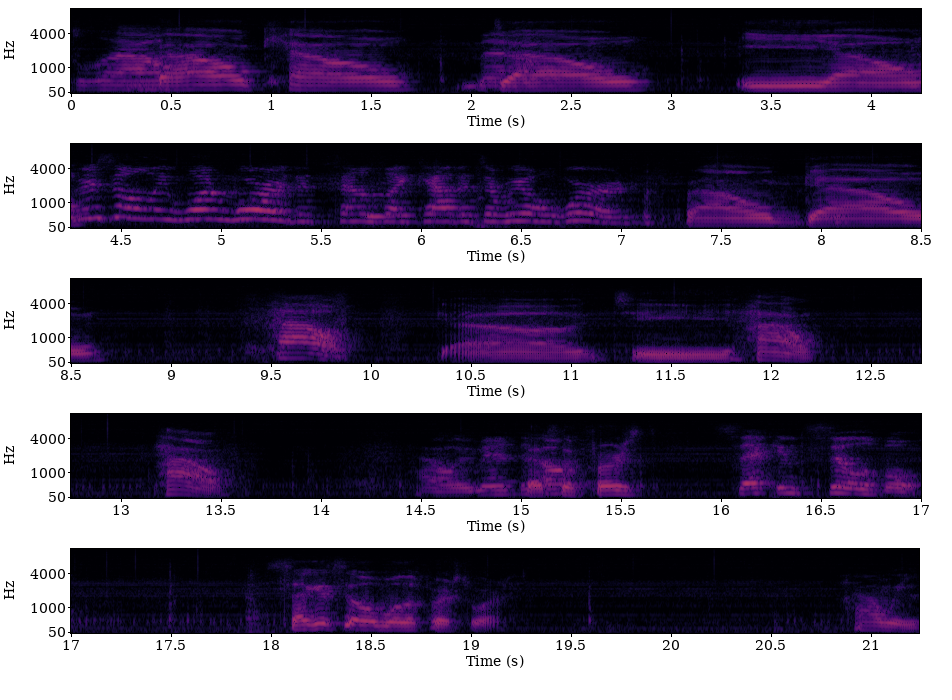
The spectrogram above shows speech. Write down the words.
slough, bow, cow, mouth. dow, eow, There's only one word that sounds like cow that's a real word. bow, gow, How? gow, gee, how, how. How we meant to That's the oh, first, Second syllable. second syllable, of the first word. Howie.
